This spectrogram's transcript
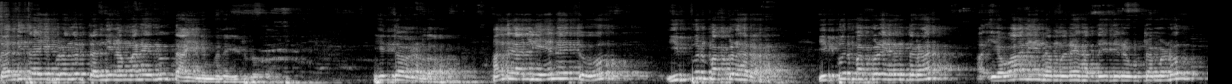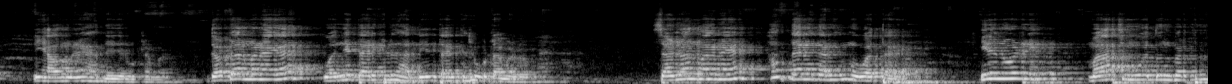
ತಂದೆ ತಾಯಿ ಇಬ್ಬರು ಅಂದ್ರೆ ತಂದೆ ನಮ್ಮ ಮನೆಗೆ ಇರ್ಬೇಕು, ತಾಯಿ ನಿಮ್ಮ ಮನೆಗೆ ಇರ್ಬೇಕು. ಇಂಥವು ನಡೆದವ. ಅಂದ್ರೆ ಅಲ್ಲಿ ಏನಾಯ್ತು? ಇಬ್ಬರು ಮಕ್ಕಳು ಹರ. ಇಬ್ಬರು ಮಕ್ಕಳು ಏನಂತಾರ? ಯವ್ವ, ನೀ ನಮ್ಮ ಮನೆಗೆ ಹದಿನೈದು ದಿನ ಊಟ ಮಾಡು, ನೀ ಅವ್ರ ಮನೆಗೆ ಹದಿನೈದು ದಿನ ಊಟ ಮಾಡು. ದೊಡ್ಡವ್ರ ಮನ್ಯಾಗ ಒಂದನೇ ತಾರೀಕು ಹಿಡಿದು ಹದಿನೈದು ತಾರೀಕು ಊಟ ಮಾಡು. ಸಣ್ಣವನ ಮಗನೇ ಹದಿನಾರನೇ ತಾರೀಕು ಮೂವತ್ತು ತಾರೀಕು ಇನ್ನು ನೋಡ್ರಿ, ಮಾರ್ಚ್ ಮೂವತ್ತೊಂದು ಬರ್ತದೆ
